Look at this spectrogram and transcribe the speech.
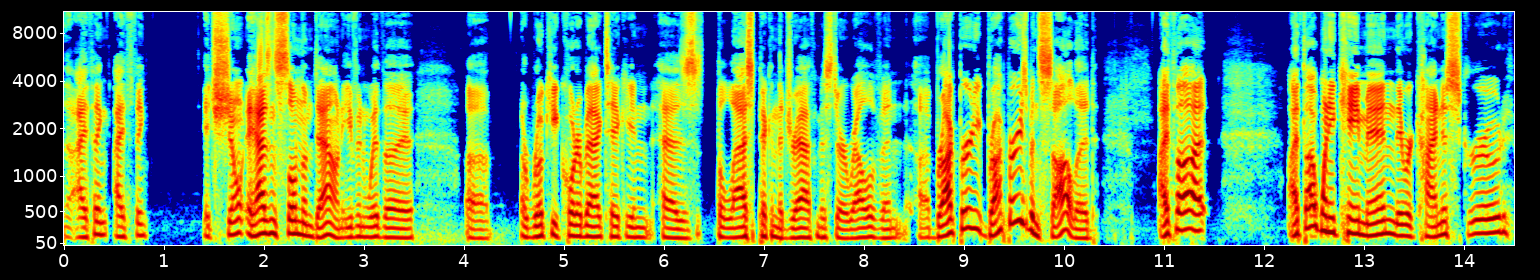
I think I think it's shown it hasn't slowed them down, even with a a, a rookie quarterback taken as the last pick in the draft, Mister Irrelevant. Uh, Brock Purdy, Brock Purdy's been solid. I thought I thought when he came in, they were kind of screwed,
